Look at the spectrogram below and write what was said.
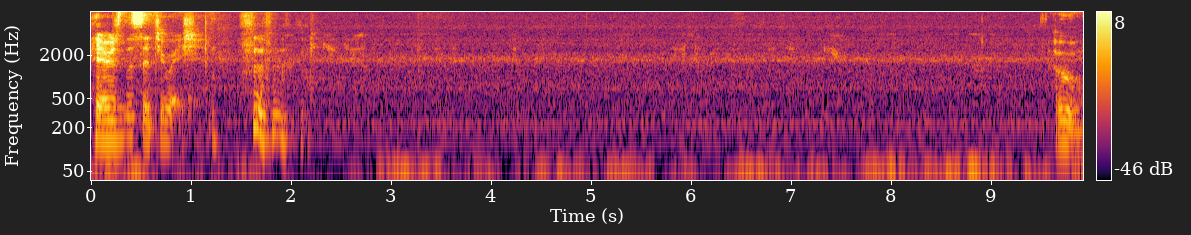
Here's the situation." Ooh.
